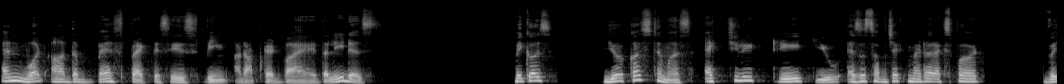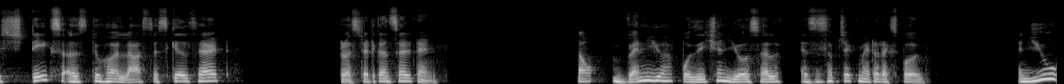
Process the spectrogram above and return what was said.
and what are the best practices being adopted by the leaders. Because your customers actually treat you as a subject matter expert, which takes us to her last skill set trusted consultant. Now, when you have positioned yourself as a subject matter expert and you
